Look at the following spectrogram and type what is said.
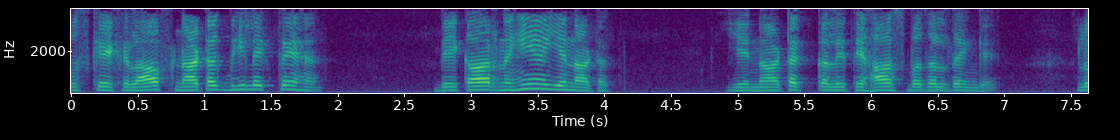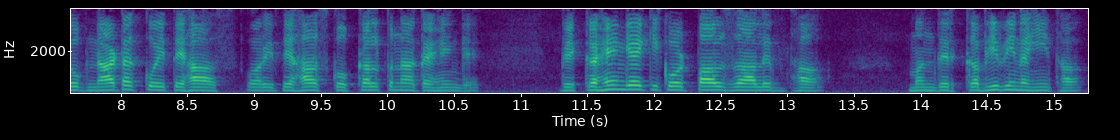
उसके खिलाफ नाटक भी लिखते हैं। बेकार नहीं है ये नाटक। ये नाटक कल इतिहास बदल देंगे। लोग नाटक को इतिहास और इतिहास को कल्पना कहेंगे। वे कहेंगे कि कोटपाल जालिम था। मंदिर कभी भी नहीं था।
